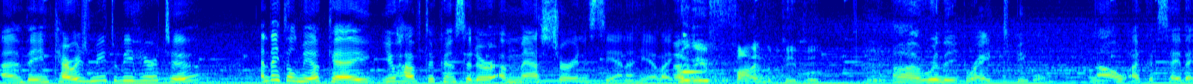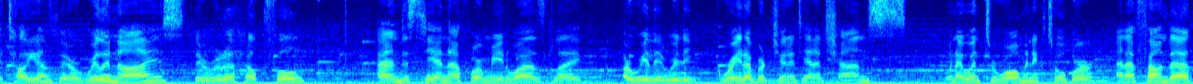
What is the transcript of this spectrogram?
and they encouraged me to be here too. And they told me, okay, you have to consider a master in Siena here. Like, How do you find the people? Uh, really great people. Now I could say the Italians, they're really nice, they're really helpful. And Siena for me it was like a really, really great opportunity and a chance when I went to Rome in October and I found that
